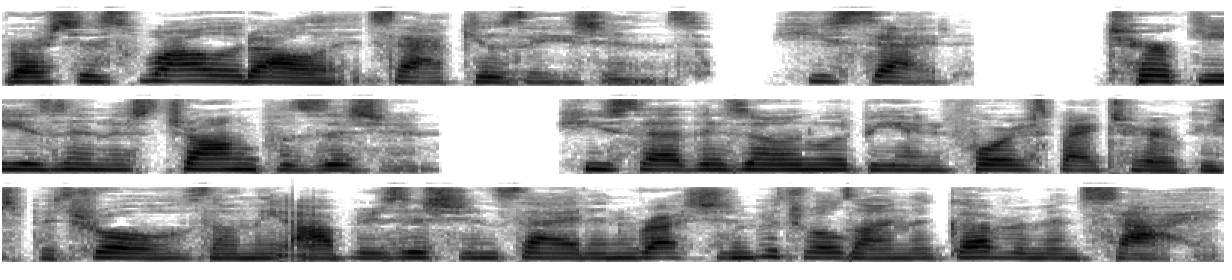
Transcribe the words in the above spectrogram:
Russia swallowed all its accusations, he said. Turkey is in a strong position. He said the zone would be enforced by Turkish patrols on the opposition side and Russian patrols on the government side.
